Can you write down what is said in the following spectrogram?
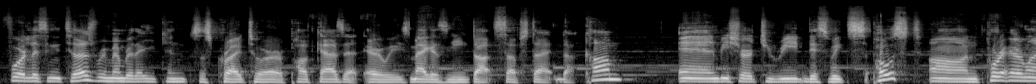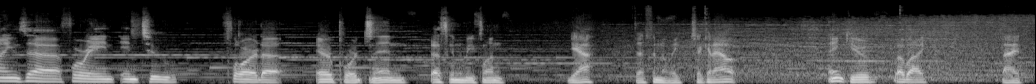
for listening to us. Remember that you can subscribe to our podcast at airwaysmagazine.substack.com. And be sure to read this week's post on Porter Airlines uh, foray into Florida airports. And that's going to be fun. Yeah, definitely. Check it out. Thank you. Bye bye. Bye.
